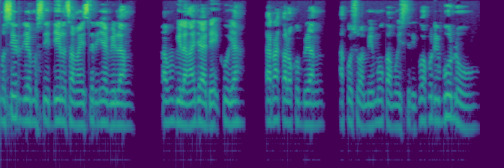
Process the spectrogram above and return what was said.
Mesir dia mesti deal sama istrinya bilang, kamu bilang aja adekku ya. Karena kalau aku bilang aku suamimu, kamu istriku, aku dibunuh.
